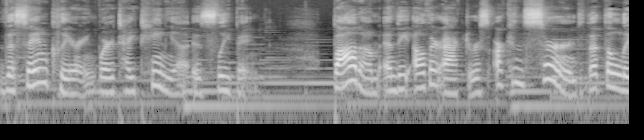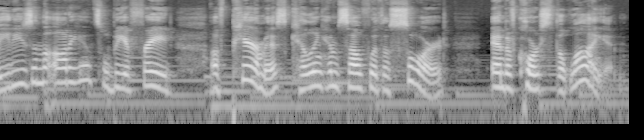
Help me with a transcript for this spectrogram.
the same clearing where Titania is sleeping. Bottom and the other actors are concerned that the ladies in the audience will be afraid of Pyramus killing himself with a sword, and of course the lion.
